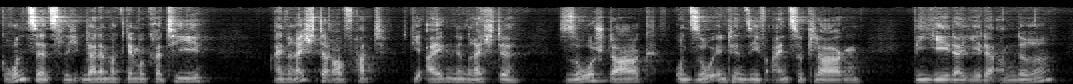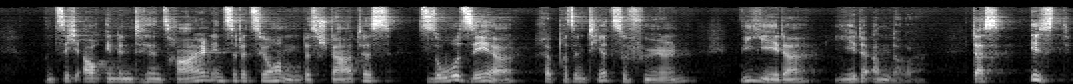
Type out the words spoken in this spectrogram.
grundsätzlich in einer Demokratie ein Recht darauf hat, die eigenen Rechte so stark und so intensiv einzuklagen wie jeder, jede andere und sich auch in den zentralen Institutionen des Staates so sehr repräsentiert zu fühlen wie jeder, jede andere. Das ist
